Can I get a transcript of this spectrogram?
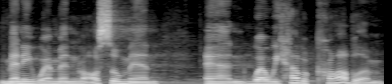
many women, also men. And when we have a problem,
